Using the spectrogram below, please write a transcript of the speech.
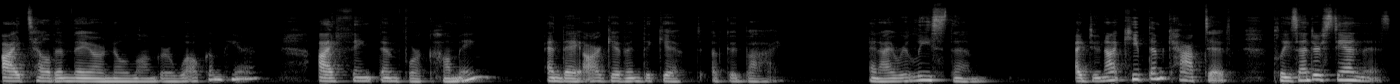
I tell them they are no longer welcome here. I thank them for coming, and they are given the gift of goodbye. And I release them I do not keep them captive. Please understand this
